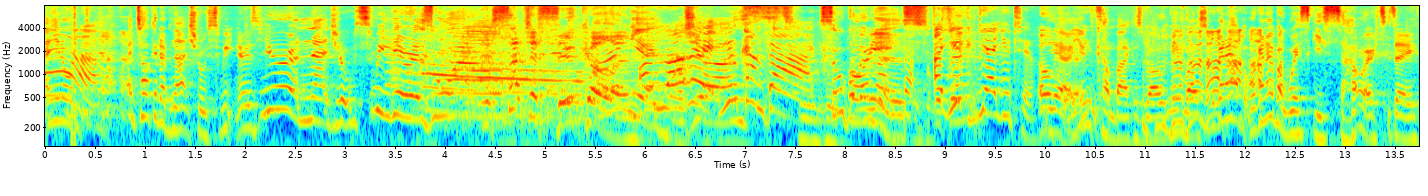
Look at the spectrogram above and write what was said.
And you know, Yeah. and talking of natural sweeteners, you're a natural sweetener as well. You're such a suit, Colin. Yeah, I love it. You come back. So gorgeous. Uh, you, yeah, you too. Yeah, you can come back as well. Meanwhile, so we're gonna have we're gonna have a whiskey sour today,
